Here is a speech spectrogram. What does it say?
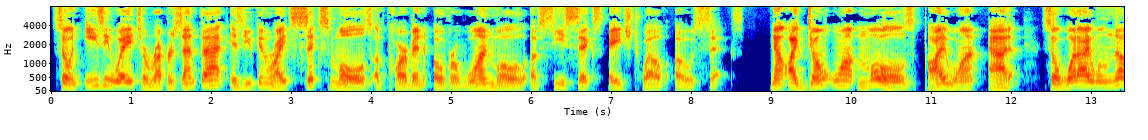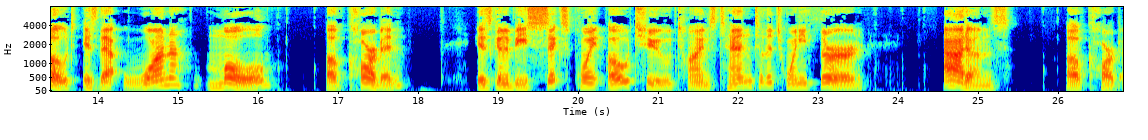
So an easy way to represent that is you can write 6 moles of carbon over 1 mole of C6H12O6. Now I don't want moles, I want atoms. So what I will note is that 1 mole of carbon is going to be 6.02 times 10 to the 23rd atoms of carbon.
